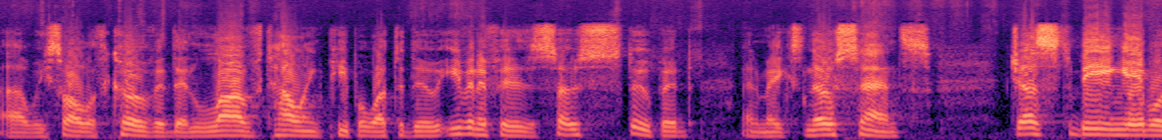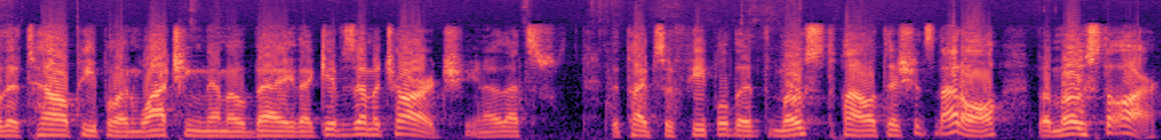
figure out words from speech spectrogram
Uh, we saw with COVID, they love telling people what to do, even if it is so stupid and makes no sense. Just being able to tell people and watching them obey that gives them a charge. You know that's the types of people that most politicians not all but most are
